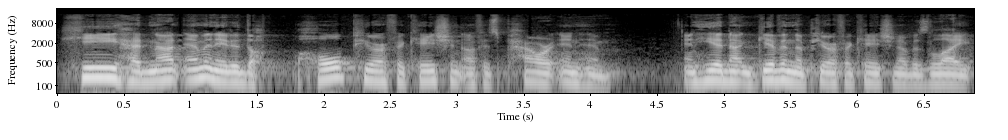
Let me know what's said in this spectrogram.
he had not emanated the whole purification of his power in him, and he had not given the purification of his light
